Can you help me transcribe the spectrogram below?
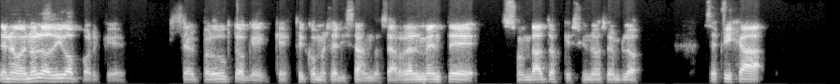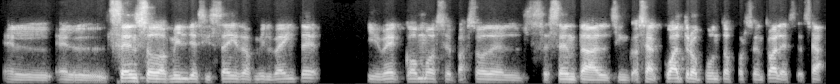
De nuevo, no lo digo porque sea el producto que, que, estoy comercializando. O sea, realmente son datos que si uno, por ejemplo, se fija el, el censo 2016-2020 y ve cómo se pasó del 60 al 5, o sea, cuatro puntos porcentuales. O sea,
